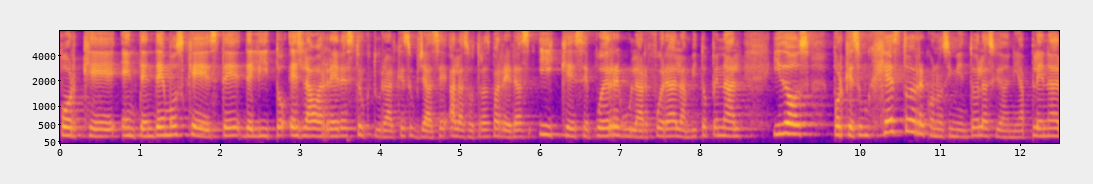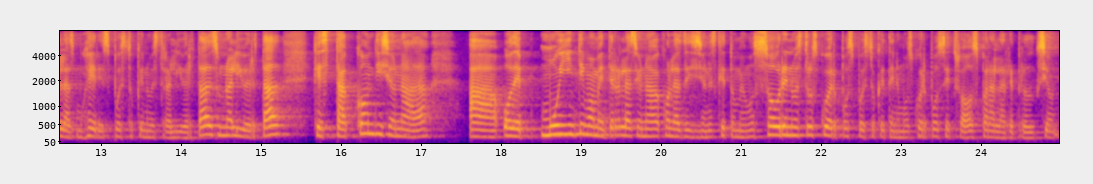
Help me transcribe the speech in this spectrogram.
porque entendemos que este delito es la barrera estructural que subyace a las otras barreras y que se puede regular fuera del ámbito penal. Y dos, porque es un gesto de reconocimiento de la ciudadanía plena de las mujeres, puesto que nuestra libertad es una libertad que está condicionada o de muy íntimamente relacionada con las decisiones que tomemos sobre nuestros cuerpos, puesto que tenemos cuerpos sexuados para la reproducción.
